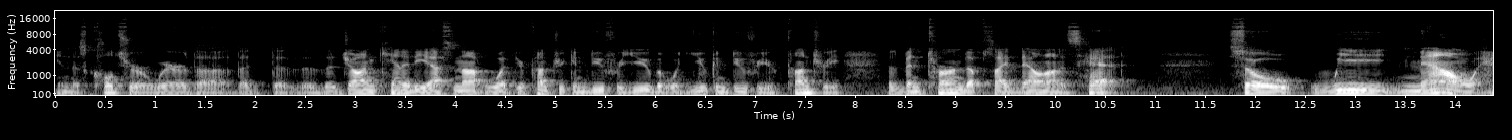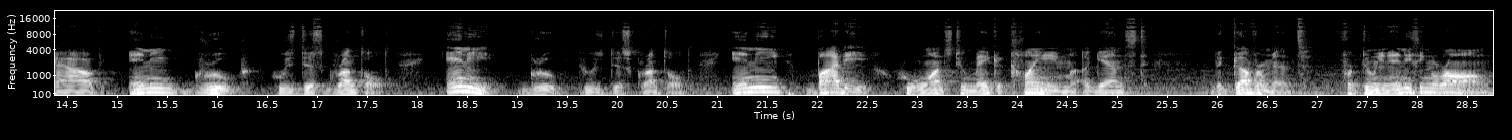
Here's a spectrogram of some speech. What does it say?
in this culture where the, the, the, the, John Kennedy asked not what your country can do for you, but what you can do for your country has been turned upside down on its head. So we now have any group who's disgruntled, any group who's disgruntled, anybody who wants to make a claim against the government for doing anything wrong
